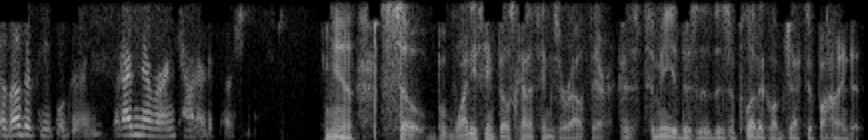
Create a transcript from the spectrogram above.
of other people doing. But I've never encountered it personally. Yeah. So, but why do you think those kind of things are out there? Because to me, there's a there's a political objective behind it.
